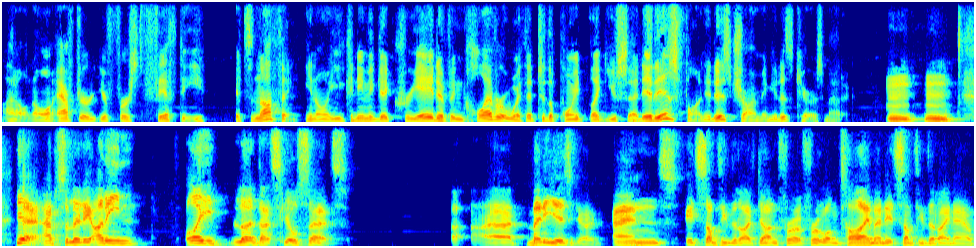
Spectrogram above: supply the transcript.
I don't know, after your first fifty, it's nothing. You know, you can even get creative and clever with it to the point, like you said, it is fun, it is charming, it is charismatic. Mm, yeah, absolutely. I mean, I learned that skill set uh, many years ago, and it's something that I've done for for a long time, and it's something that I now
